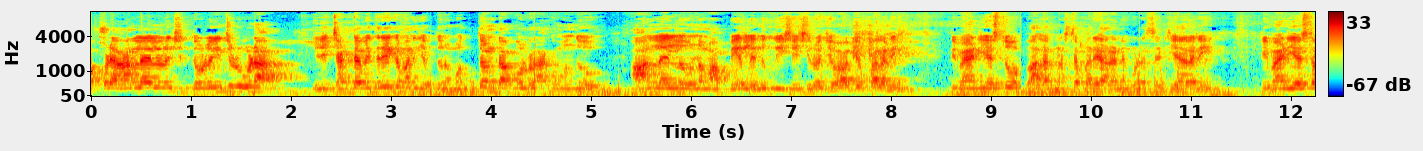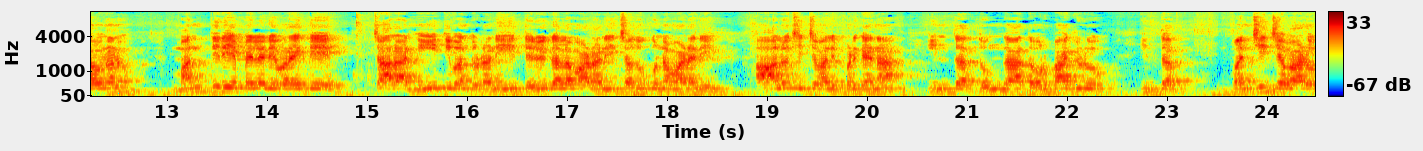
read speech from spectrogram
అప్పుడే ఆన్లైన్ల నుంచి తొలగించుడు కూడా ఇది చట్ట వ్యతిరేకమని చెప్తున్నా. మొత్తం డబ్బులు రాకముందు ఆన్లైన్లో ఉన్న మా పేర్లు ఎందుకు తీసేసిరో జవాబు చెప్పాలని డిమాండ్ చేస్తూ వాళ్ళకు నష్టపరిహారాన్ని కూడా సెట్ చేయాలని డిమాండ్ చేస్తూ ఉన్నాను. మంత్రి ఎమ్మెల్యేని ఎవరైతే చాలా నీతివంతుడని తెలివిగలవాడని చదువుకున్నవాడని ఆలోచించే వాళ్ళు ఇప్పటికైనా ఇంత దొంగ దౌర్భాగ్యుడు ఇంత వంచేవాడు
